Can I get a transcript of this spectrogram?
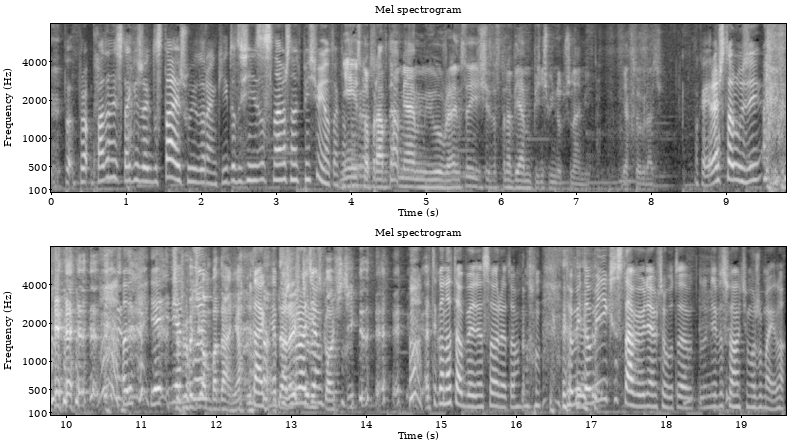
patent jest taki, że jak dostajesz Wii U do ręki, to ty się nie zastanawiasz nawet 5 minut tak Nie jest to grać. prawda, miałem Wii U w ręce i się zastanawiałem 5 minut przynajmniej, jak w to grać. Okej, reszta ludzi. Ja, ja w ogóle... Przeprowadziłam badania. Tak, ja na reszcie przeprowadziłam- ludzkości. A tylko na tobie, nie, sorry, to. Domi- Dominik się stawił, nie wiem czemu, to nie wysłałam ci może maila.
